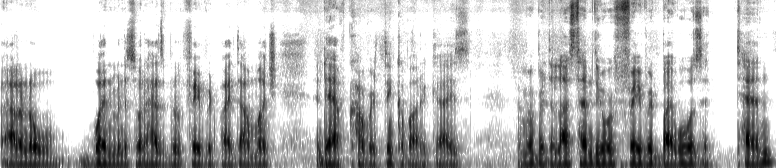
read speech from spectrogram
I don't know when Minnesota has been favored by that much, and they have covered. Think about it, guys. I remember the last time they were favored by what was it, ten,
